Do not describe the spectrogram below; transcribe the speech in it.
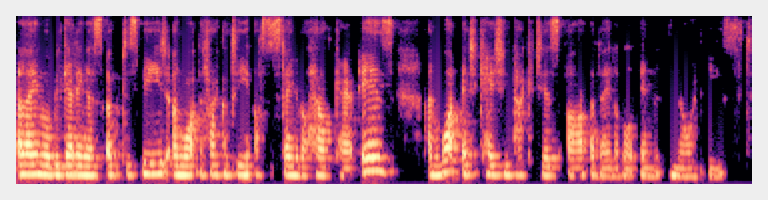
Elaine will be getting us up to speed on what the Faculty of Sustainable Healthcare is and what education packages are available in the Northeast.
